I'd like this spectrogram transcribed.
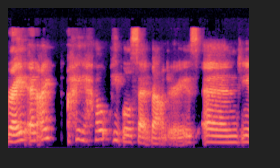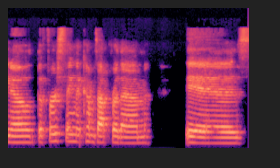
Right? And I I help people set boundaries. And, you know, the first thing that comes up for them is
